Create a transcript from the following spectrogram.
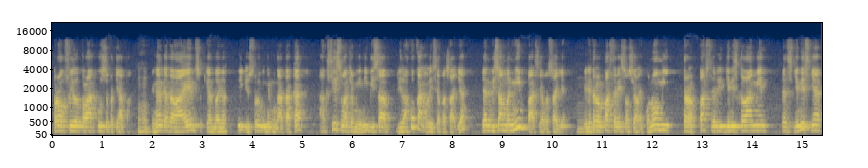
profil pelaku seperti apa. Mhm. Dengan kata lain, sekian banyak studi justru ingin mengatakan aksi semacam ini bisa dilakukan oleh siapa saja, dan bisa menimpa siapa saja. Hmm. Jadi terlepas dari sosial ekonomi, terlepas dari jenis kelamin dan sejenisnya,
